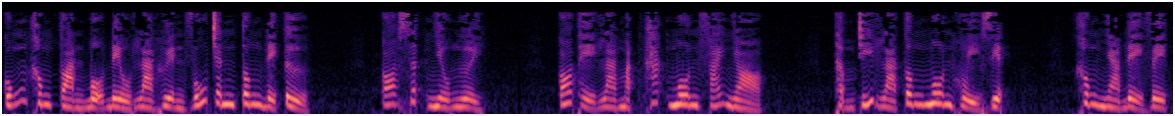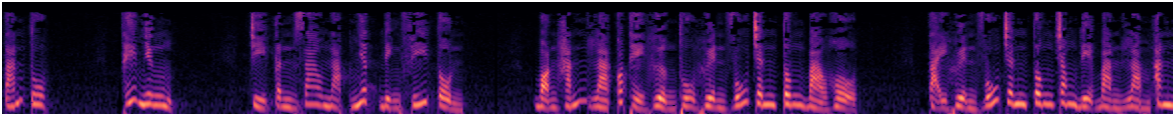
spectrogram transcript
cũng không toàn bộ đều là huyền vũ chân tôn đệ tử, có rất nhiều người, có thể là mặt khác môn phái nhỏ, thậm chí là tôn môn hủy diệt, không nhà để về tán tu. thế nhưng, chỉ cần giao nạp nhất định phí tổn, bọn hắn là có thể hưởng thụ huyền vũ chân tông bảo hộ, tại huyền vũ chân tông trong địa bàn làm ăn,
